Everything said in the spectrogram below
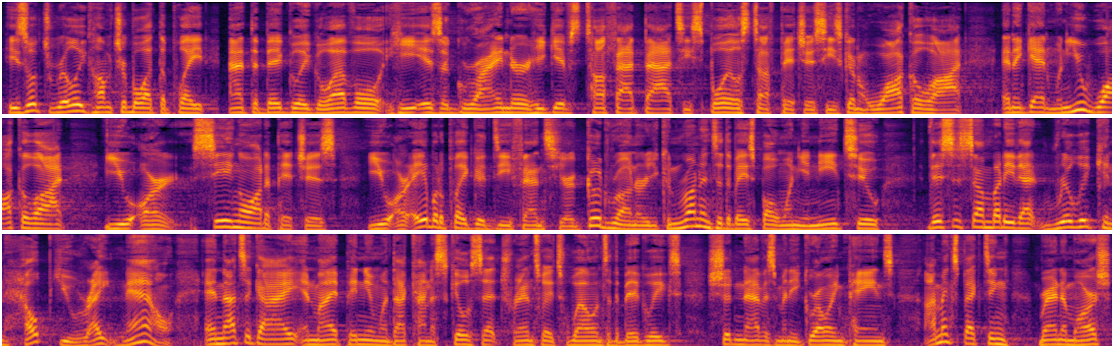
He's looked really comfortable at the plate at the big league level. He is a grinder. He gives tough at bats. He spoils tough pitches. He's going to walk a lot. And again, when you walk a lot, you are seeing a lot of pitches. You are able to play good defense. You're a good runner. You can run into the baseball when you need to. This is somebody that really can help you right now. And that's a guy, in my opinion, with that kind of skill set translates well into the big leagues, shouldn't have as many growing pains. I'm expecting Brandon Marsh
